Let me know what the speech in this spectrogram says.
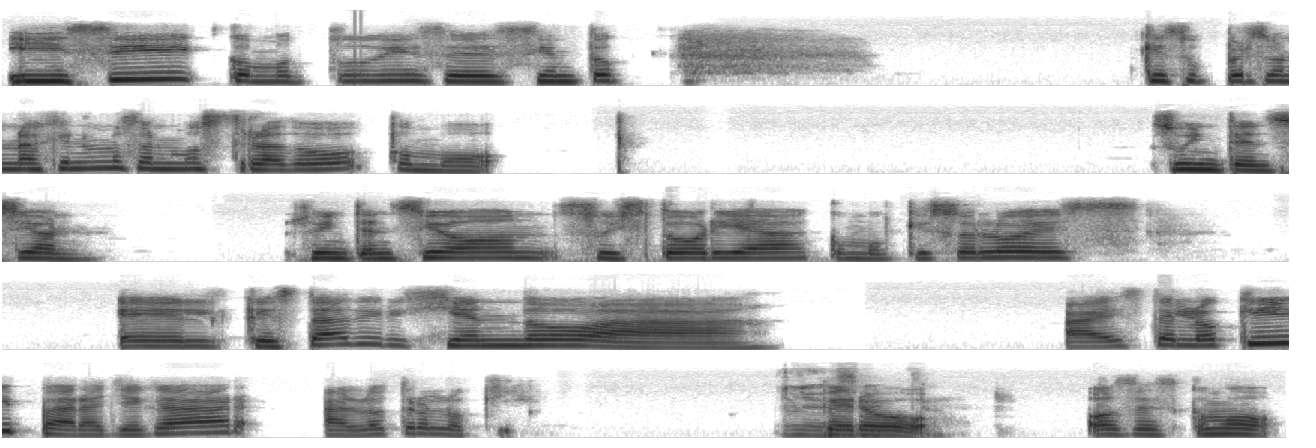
y sí, como tú dices, siento que su personaje no nos han mostrado como su intención, su intención, su historia, como que solo es el que está dirigiendo a, a este Loki para llegar al otro Loki. Pero. O sea, es como,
